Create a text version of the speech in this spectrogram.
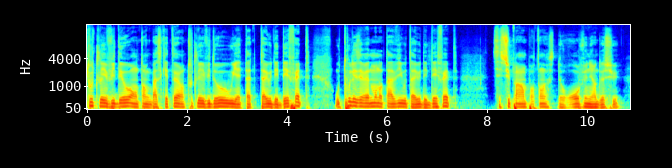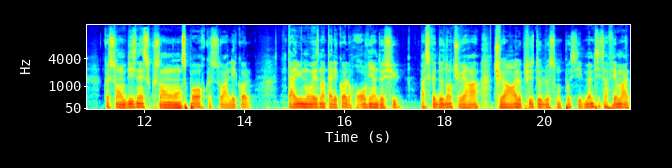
toutes les vidéos en tant que basketteur, toutes les vidéos où tu as eu des défaites, ou tous les événements dans ta vie où tu as eu des défaites, c'est super important de revenir dessus. Que ce soit en business, que ce soit en sport, que ce soit à l'école. Tu as eu une mauvaise note à l'école, reviens dessus. Parce que dedans, tu verras, tu auras le plus de leçons possible, même si ça fait mal.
